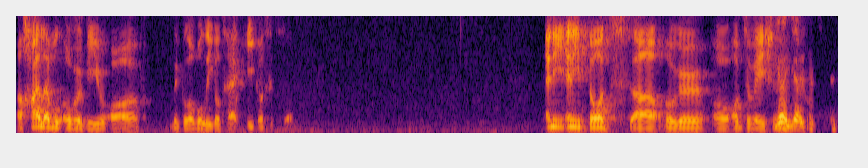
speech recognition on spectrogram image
a high level overview of the global legal tech ecosystem. Any any thoughts, uh, Holger, or observations? Yeah, yeah. It, it,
